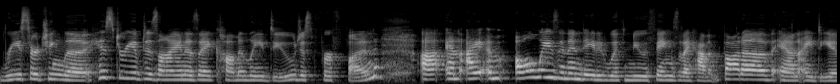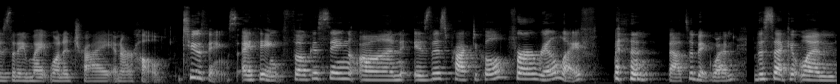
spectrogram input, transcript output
researching the history of design as I commonly do just for fun. Uh, and I am always inundated with new things that I haven't thought of and ideas that I might wanna try in our home. Two things. I think focusing on, is this practical for our real life? That's a big one. The second one,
